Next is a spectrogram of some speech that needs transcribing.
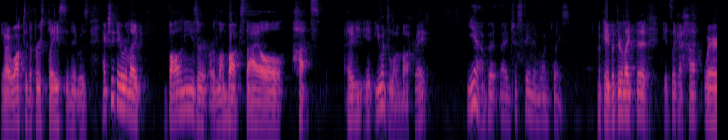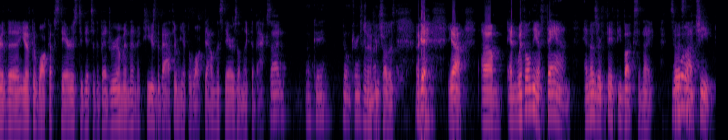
you know, I walked to the first place, and it was actually they were like Balinese or, or Lombok style huts. Uh, you, you went to Lombok, right? yeah, but I just stayed in one place. Okay, but they're like the it's like a hut where the you have to walk upstairs to get to the bedroom, and then to use the bathroom you have to walk down the stairs on like the backside. Okay. Don't drink I too don't know if you much. saw those. Okay, yeah, um, and with only a fan, and those are fifty bucks a night, so it's not cheap.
